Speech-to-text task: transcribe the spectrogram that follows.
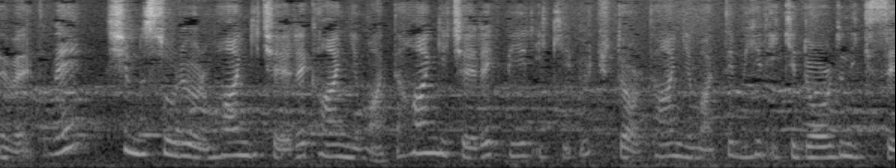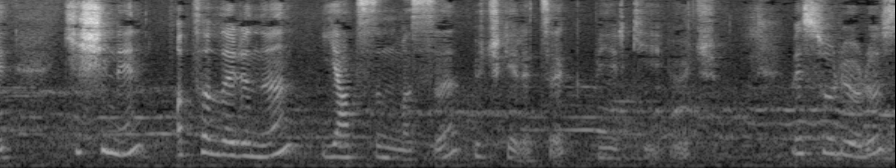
Evet ve şimdi soruyorum hangi çeyrek hangi madde? Hangi çeyrek 1, 2, 3, 4. Hangi madde 1, 2, 4'ün ikisi. Kişinin atalarının yatsınması. 3 kere tık. 1, 2, 3. Ve soruyoruz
